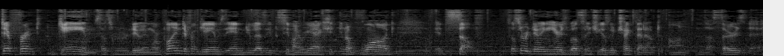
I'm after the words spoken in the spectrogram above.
different games. That's what we're doing. We're playing different games, and you guys get to see my reaction in a vlog itself. So that's what we're doing here as well. So make sure you guys go check that out on the Thursday.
